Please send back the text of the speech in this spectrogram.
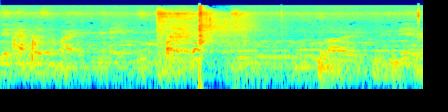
That was my. Sorry.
